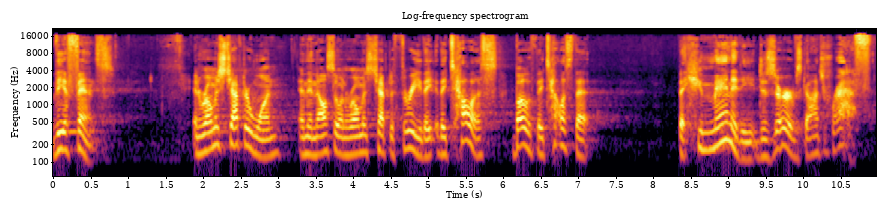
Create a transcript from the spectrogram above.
the offense. In Romans chapter 1, and then also in Romans chapter 3, they, they tell us both, they tell us that, that humanity deserves God's wrath.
